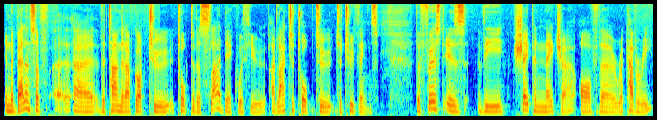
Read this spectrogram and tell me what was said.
in the balance of uh, uh, the time that I've got to talk to the slide deck with you, I'd like to talk to, to two things. The first is the shape and nature of the recovery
